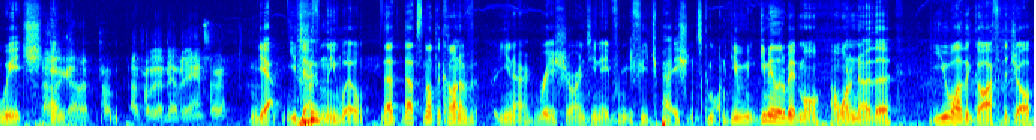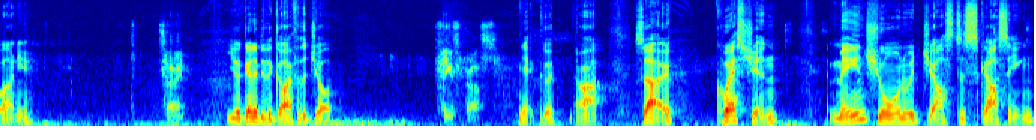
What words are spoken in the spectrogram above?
which Oh and- god, I, prob- I probably won't be able to answer it. Yeah, you definitely will. That that's not the kind of you know reassurance you need from your future patients. Come on, give me give me a little bit more. I want to know the you are the guy for the job, aren't you? Sorry. You're going to be the guy for the job. Fingers crossed. Yeah, good. All right. So, question: Me and Sean were just discussing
